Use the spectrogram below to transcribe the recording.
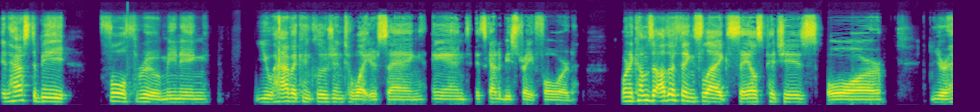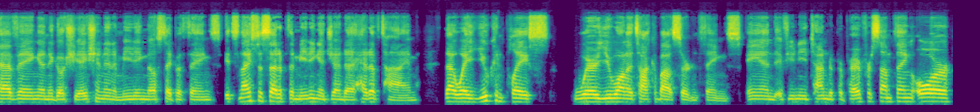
it has to be full through, meaning you have a conclusion to what you're saying and it's got to be straightforward. When it comes to other things like sales pitches or you're having a negotiation in a meeting, those type of things, it's nice to set up the meeting agenda ahead of time. That way you can place where you want to talk about certain things. And if you need time to prepare for something or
